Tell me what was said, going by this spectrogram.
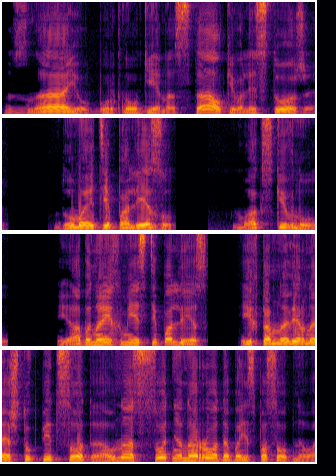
Знаю, буркнул Гена, сталкивались тоже. Думаете, полезут? Макс кивнул. Я бы на их месте полез. Их там, наверное, штук пятьсот, а у нас сотня народа боеспособного.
